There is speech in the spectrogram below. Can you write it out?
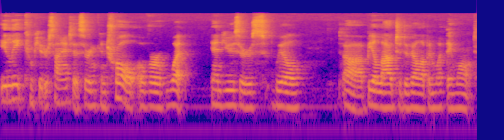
elite computer scientists are in control over what end users will uh, be allowed to develop and what they won't.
